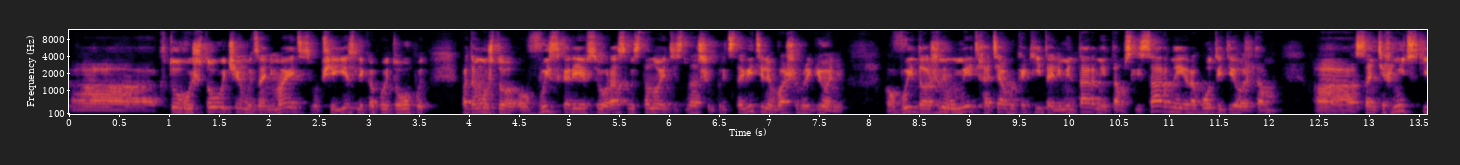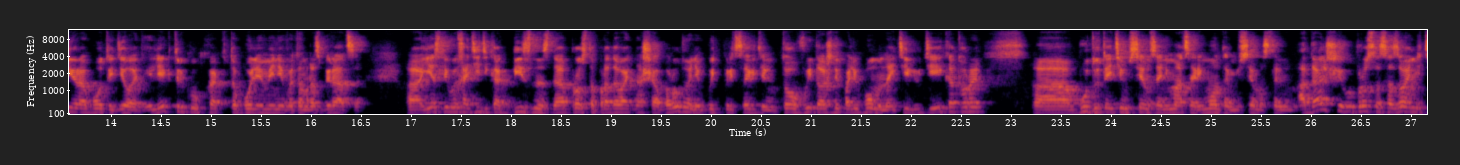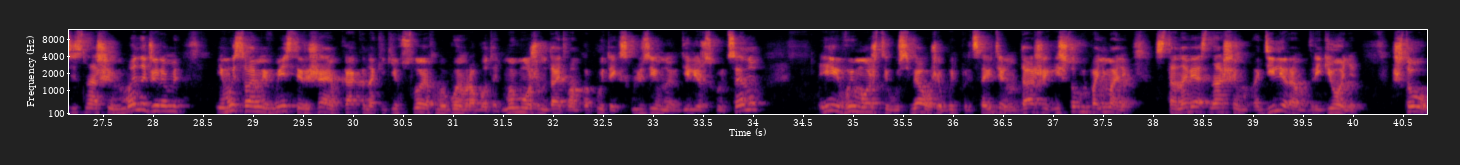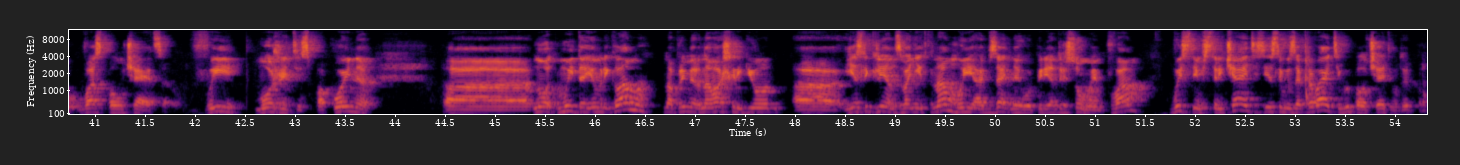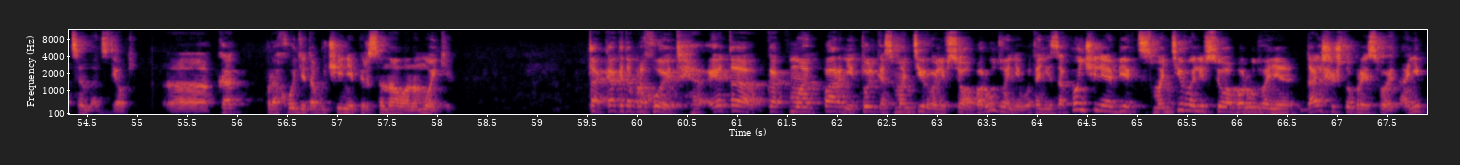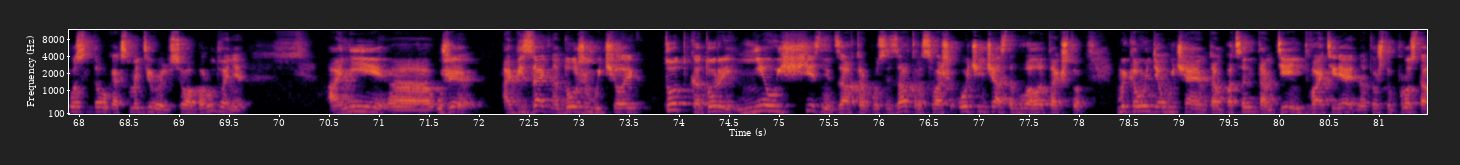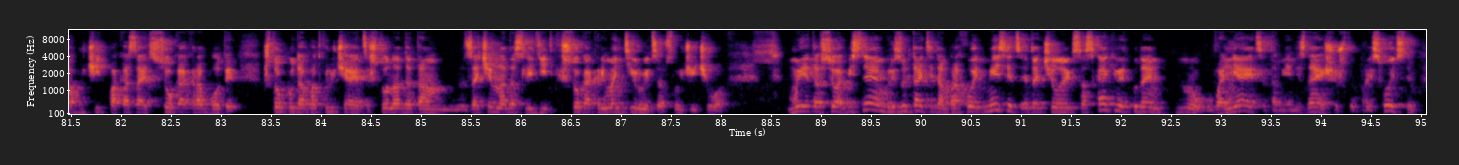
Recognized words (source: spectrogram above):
кто вы, что вы, чем вы занимаетесь, вообще есть ли какой-то опыт. Потому что вы, скорее всего, раз вы становитесь нашим представителем в вашем регионе, вы должны уметь хотя бы какие-то элементарные там слесарные работы делать, там э, сантехнические работы делать, электрику как-то более-менее в этом разбираться. Э, если вы хотите как бизнес, да, просто продавать наше оборудование, быть представителем, то вы должны по-любому найти людей, которые э, будут этим всем заниматься, ремонтом и всем остальным. А дальше вы просто созваниваетесь с нашими менеджерами, и мы с вами вместе решаем, как и на каких условиях мы будем работать. Мы можем дать вам какую-то эксклюзивную дилерскую цену, и вы можете у себя уже быть представителем. Даже, и чтобы вы понимали, становясь нашим дилером в регионе, что у вас получается? Вы можете спокойно ну вот мы даем рекламу, например, на ваш регион. Uh, если клиент звонит к нам, мы обязательно его переадресовываем к вам. Вы с ним встречаетесь. Если вы закрываете, вы получаете вот этот процент от сделки. Uh, как проходит обучение персонала на мойке? Так, как это проходит? Это как мы, парни только смонтировали все оборудование, вот они закончили объект, смонтировали все оборудование. Дальше что происходит? Они после того, как смонтировали все оборудование, они э, уже обязательно должен быть человек тот, который не исчезнет завтра, послезавтра с вашей. Очень часто бывало так, что мы кого-нибудь обучаем, там пацаны там день-два теряют на то, чтобы просто обучить, показать все, как работает, что куда подключается, что надо там, зачем надо следить, что как ремонтируется в случае чего. Мы это все объясняем, в результате там проходит месяц, этот человек соскакивает куда-нибудь, ну, увольняется, там, я не знаю еще, что происходит с ним.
